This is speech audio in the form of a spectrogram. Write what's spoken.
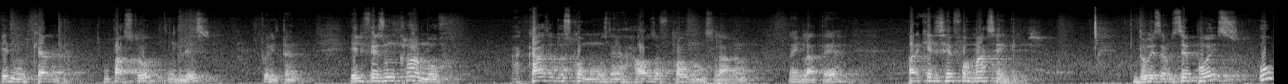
Edmund Kellamy, um pastor inglês puritano, ele fez um clamor à Casa dos Comuns, né, a House of Commons lá no, na Inglaterra, para que eles reformassem a igreja. Dois anos depois, o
